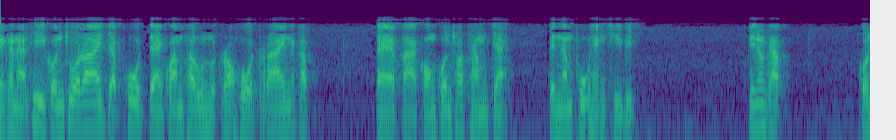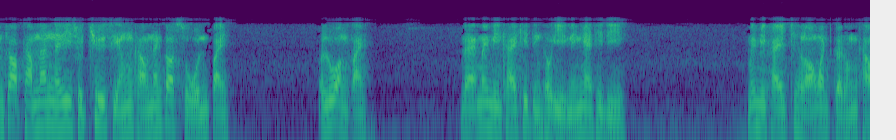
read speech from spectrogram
ในขณะที่คนชั่วร้ายจะพูดแต่ความทารุณโหดร้ายนะครับ แต่ปากของคนชอบธรรมจะเป็นน้ำพุแห่งชีวิต พี่น้องครับ คนชอบทำนั้นในที่สุดชื่อเสียงของเขานั้นก็สูญไปล่วงไป และไม่มีใครคิดถึงเขาอีกในแง่ที่ดี ไม่มีใครฉลองวันเกิดของเขา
